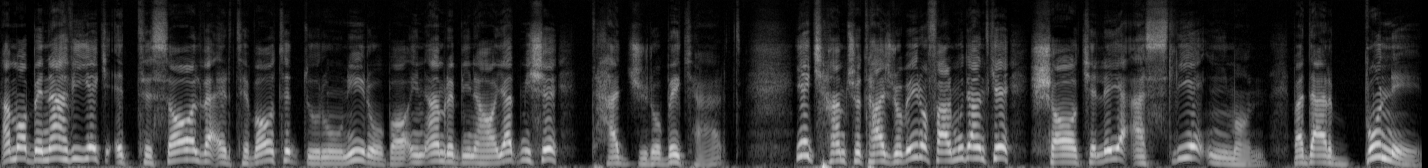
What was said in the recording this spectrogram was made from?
اما به نحوی یک اتصال و ارتباط درونی رو با این امر بینهایت میشه تجربه کرد. یک همچو تجربه رو فرمودند که شاکله اصلی ایمان و در بن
